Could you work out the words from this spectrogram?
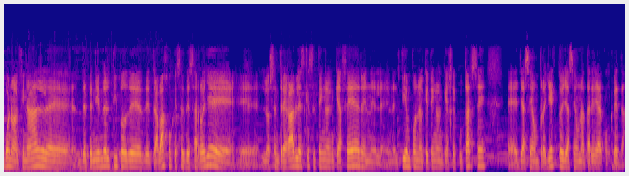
Bueno, al final, eh, dependiendo del tipo de, trabajo que se desarrolle, los entregables que se tengan que hacer en el, tiempo en el que tengan que ejecutarse, ya sea un proyecto, ya sea una tarea concreta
